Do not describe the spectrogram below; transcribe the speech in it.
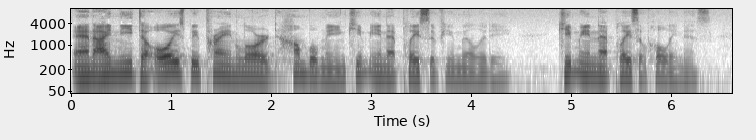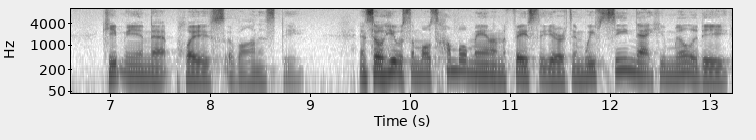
And I need to always be praying, Lord, humble me and keep me in that place of humility. Keep me in that place of holiness. Keep me in that place of honesty. And so he was the most humble man on the face of the earth. And we've seen that humility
